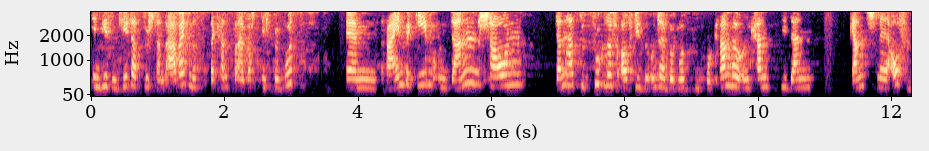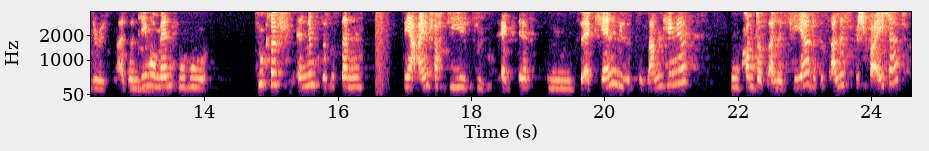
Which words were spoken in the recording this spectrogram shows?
in diesem Täterzustand arbeiten. Das, da kannst du einfach dich bewusst ähm, reinbegeben und dann schauen, dann hast du Zugriff auf diese unterbewussten Programme und kannst die dann ganz schnell auflösen. Also in dem. Moment, wo du Zugriff äh, nimmst, das ist dann sehr einfach, die zu, äh, zu erkennen, diese Zusammenhänge. Wo kommt das alles her? Das ist alles gespeichert.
